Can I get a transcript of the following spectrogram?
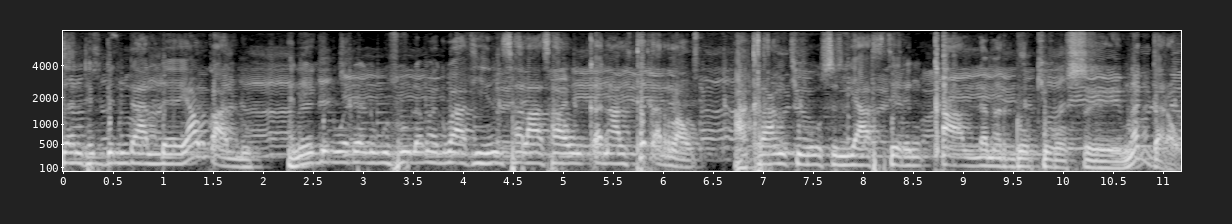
ዘንድ ሕግ እንዳለ ያውቃሉ። እኔ ግን ወደ ንጉሡ ለመግባት ይህን ሰላሳው ቀን አልተጠራው። አክራንቲዮስም የአስቴርን ቃል ለመርዶኪዎስ ነገረው።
